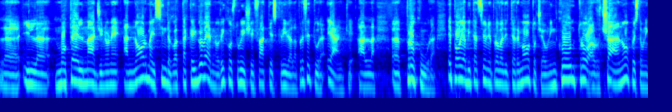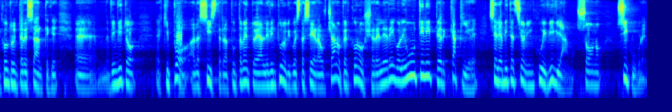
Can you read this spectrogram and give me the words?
il motel Maggi non è a norma, il sindaco attacca il governo, ricostruisce i fatti e scrive alla prefettura e anche alla eh, procura. E poi abitazione e prova di terremoto, c'è un incontro a Orciano, questo è un incontro interessante che eh, vi invito eh, chi può ad assistere, l'appuntamento è alle 21 di questa sera a Orciano per conoscere le regole utili per capire se le abitazioni in cui viviamo sono sicure.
